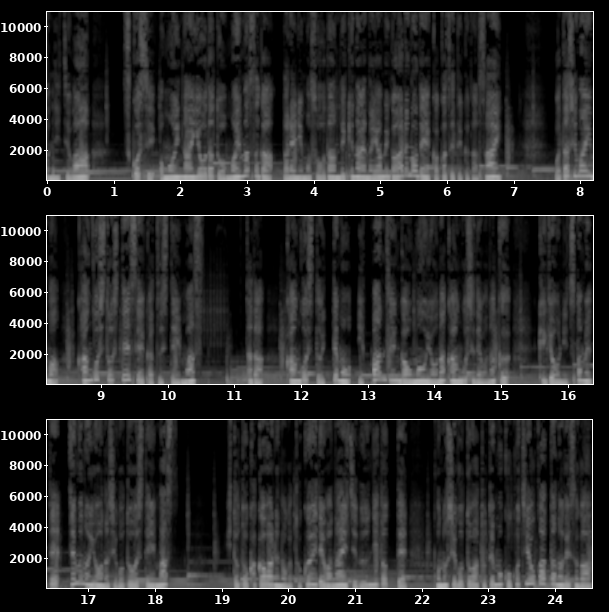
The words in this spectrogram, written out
こんにちは少し重い内容だと思いますが、誰にも相談できない悩みがあるので書かせてください。私は今、看護師として生活しています。ただ、看護師といっても一般人が思うような看護師ではなく、企業に勤めて事務のような仕事をしています。人と関わるのが得意ではない自分にとって、この仕事はとても心地よかったのですが、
